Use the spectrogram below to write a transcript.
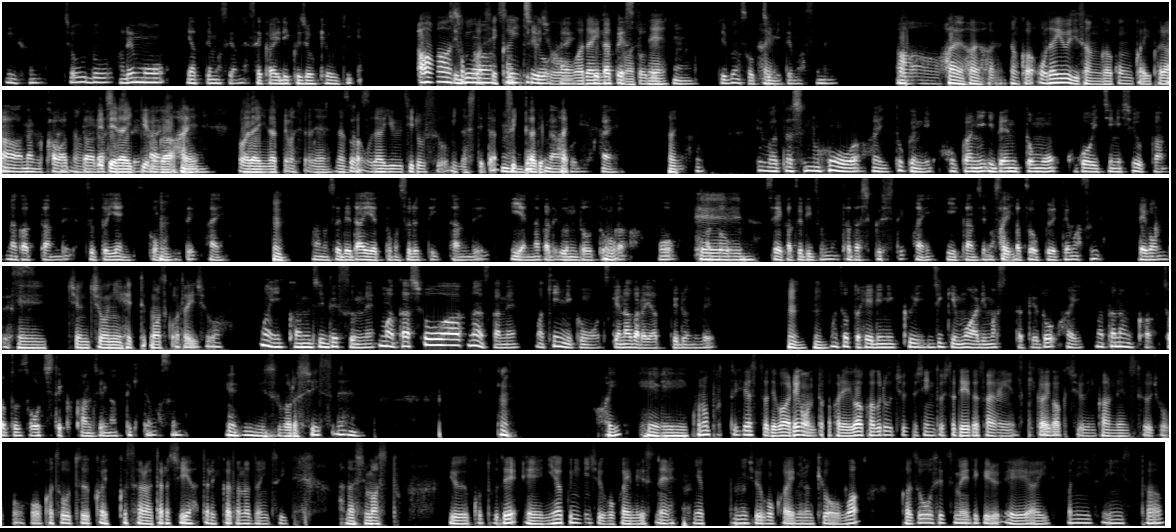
いいですね。ちょうど、あれもやってますよね。世界陸上競技。ああ、自そっか、世界陸上い、話題になってますね。うん。自分はそっはい。ち見てますね。あはい。あ、はいはいはい。なんか、織田裕二さんが今回から、ああ、なんか変は、わったなん出てないって、はい。うのが、はい、うん。話題になってましたね。なんか、織田そうですね。裕二ロスをみんなしてた、ツイッうん。ターでは。はい。なるほど。はい。はい。で、私の方は、はい、特に他にイベントもここ1、2週間なかったんで、ずっと家に引きこうん、もって、はい。うん。あの、それでダイエットもするって言ったんで、家の中で運動とお、かを、へあと、え、生活リズムを正しくして、はい、いい感じの生はい。活を送れてますね。レゴンです。えー、順調に減ってますか、体重は。まあ、いい感じですね。まあ、多少は、なんですかね。まあ、筋肉もつけながらやってるんで、うん、うん。まあ、ちょっと減りにくい時期もありましたけど、はい。またなんか、ちょっとずつ落ちていく感じになってきてますね。えー、素晴らしいですね。うん。うんはい。えー、このポッドキャストでは、レゴンとカレーがカグルを中心としたデータサイエンス、機械学習に関連する情報、仮想通貨 XR、新しい働き方などについて話しますということで、えー、225回目ですね。225回目の今日は、画像を説明できる AI、Japanese Insta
